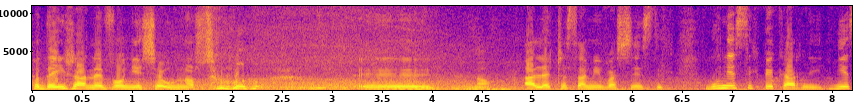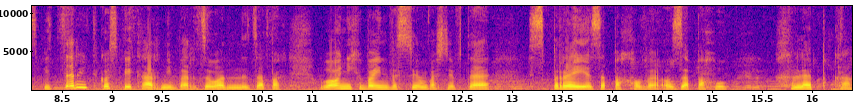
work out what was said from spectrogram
podejrzane wonie się unoszą. Yy, no, ale czasami właśnie z tych, głównie z tych piekarni, nie z pizzerii, tylko z piekarni bardzo ładny zapach, bo oni chyba inwestują właśnie w te spreje zapachowe o zapachu chlebka.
